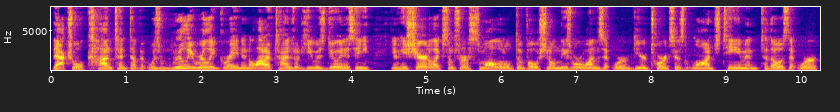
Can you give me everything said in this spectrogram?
the actual content of it was really really great. And a lot of times, what he was doing is he you know he shared like some sort of small little devotional, and these were ones that were geared towards his launch team and to those that were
